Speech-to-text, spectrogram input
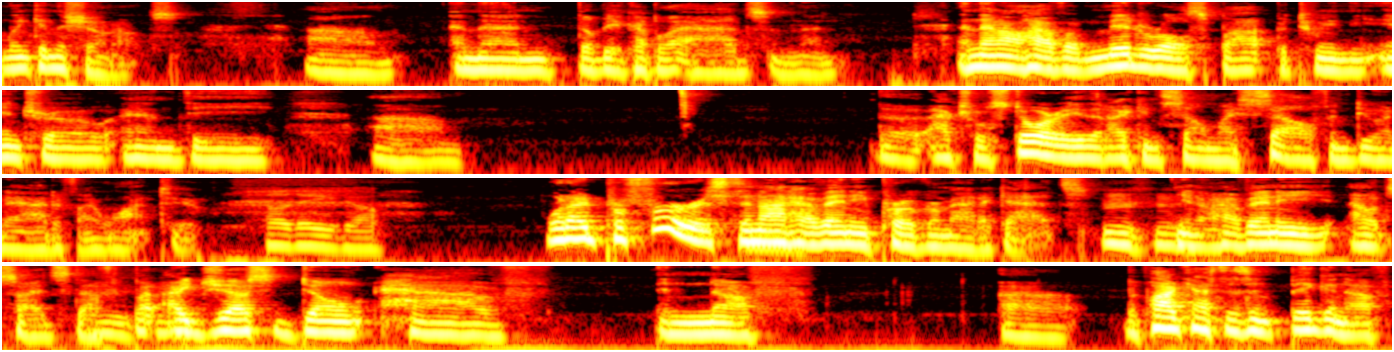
link in the show notes. Um, and then there'll be a couple of ads and then, and then I'll have a mid roll spot between the intro and the, um, the actual story that I can sell myself and do an ad if I want to. Oh, there you go. What I'd prefer is to not have any programmatic ads, mm-hmm. you know, have any outside stuff, mm-hmm. but I just don't have enough. Uh, the podcast isn't big enough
